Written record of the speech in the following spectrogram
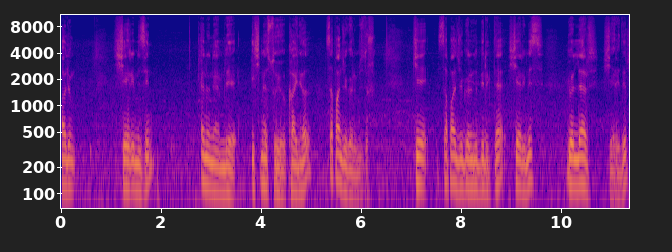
Malum şehrimizin en önemli içme suyu kaynağı Sapanca Gölümüzdür. Ki Sapanca Gölü'nü birlikte şehrimiz göller şehridir.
